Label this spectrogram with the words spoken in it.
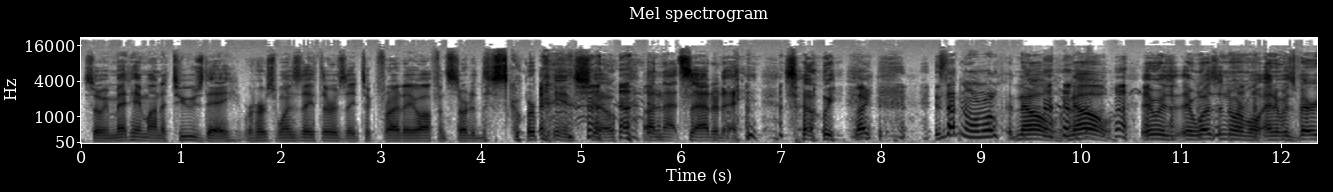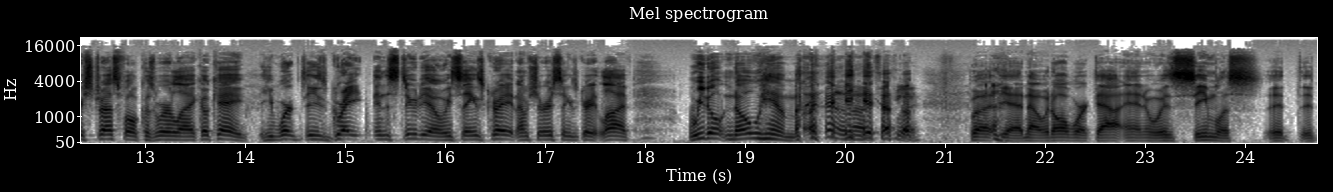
so we met him on a Tuesday, rehearsed Wednesday, Thursday, took Friday off, and started the Scorpion show on that Saturday. So we Like, is that normal? no, no, it was it wasn't normal, and it was very stressful because we are like, okay, he worked, he's great in the studio, he sings great, and I'm sure he sings great live. We don't know him, No, exactly. But yeah, no, it all worked out, and it was seamless. It it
